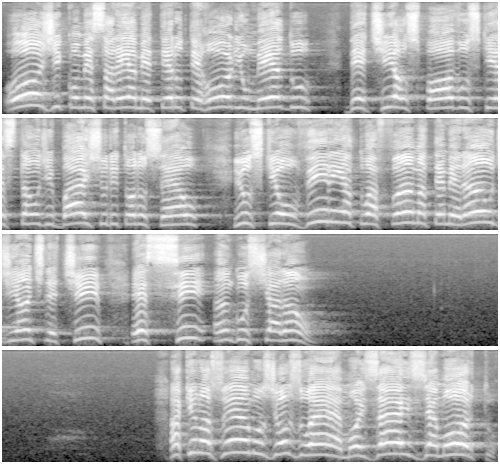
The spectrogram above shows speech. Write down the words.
Hoje começarei a meter o terror e o medo de ti aos povos que estão debaixo de todo o céu, e os que ouvirem a tua fama temerão diante de ti e se angustiarão. Aqui nós vemos Josué, Moisés é morto.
